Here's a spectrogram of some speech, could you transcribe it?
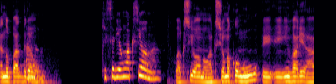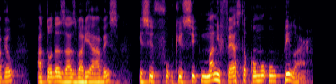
é no padrão. Ah, que seria um axioma. O axioma, um axioma comum e, e invariável a todas as variáveis que se, que se manifesta como um pilar.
